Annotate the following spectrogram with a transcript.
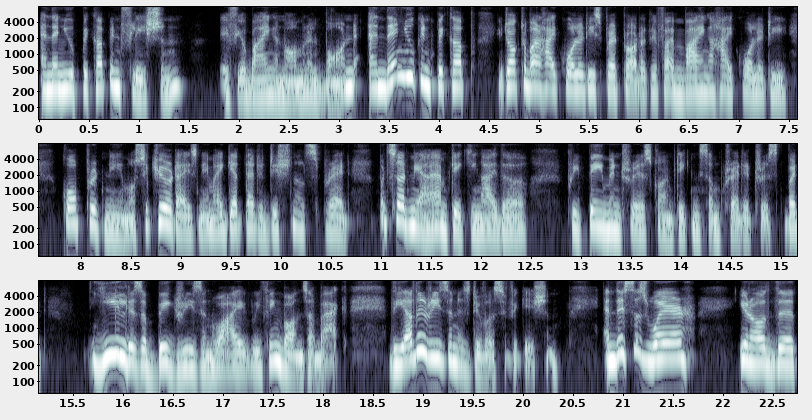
and then you pick up inflation if you're buying a nominal bond. And then you can pick up, you talked about high quality spread product. If I'm buying a high quality corporate name or securitized name, I get that additional spread. But certainly I am taking either prepayment risk or I'm taking some credit risk. But yield is a big reason why we think bonds are back. The other reason is diversification. And this is where you know the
